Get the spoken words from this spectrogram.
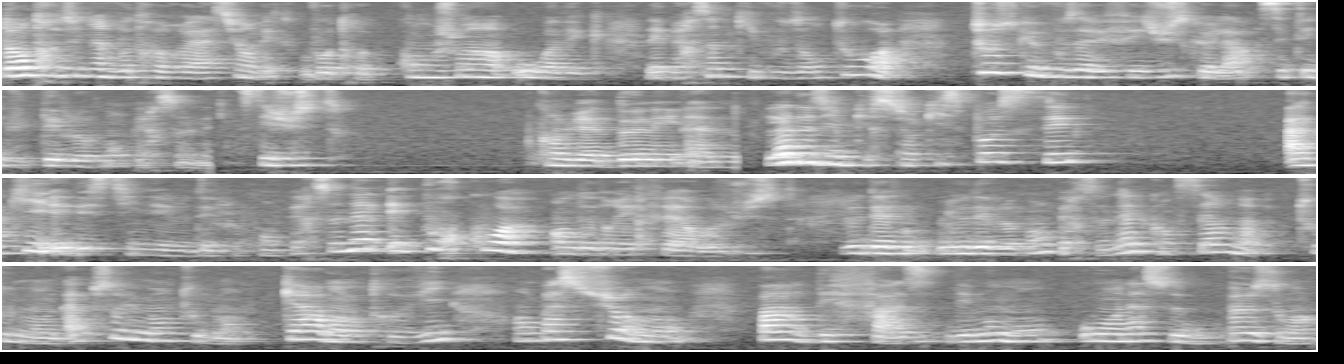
d'entretenir votre relation avec votre conjoint ou avec les personnes qui vous entourent, tout ce que vous avez fait jusque-là, c'était du développement personnel. C'est juste qu'on lui a donné un... La deuxième question qui se pose, c'est à qui est destiné le développement personnel et pourquoi on devrait le faire au juste? Le, développement personnel concerne tout le monde, absolument tout le monde, car dans notre vie, on passe sûrement par des phases, des moments où on a ce besoin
